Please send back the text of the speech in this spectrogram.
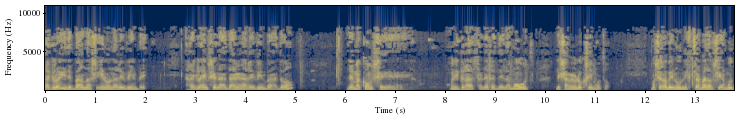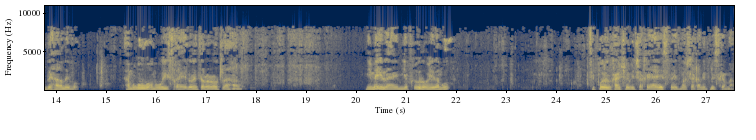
רגלוי דברנש אינון ערבין בי. הרגליים של האדם הם ערבים בעדו, למקום שהוא נדרש ללכת למות, לשם הם לוקחים אותו. משה רבינו נקצב עליו שימות בהר נבו. אמרו, אמרו ישראל, לא ניתן לו לעלות להר. ממילא הם יפריעו לו מלמות. סיפור לרב שביץ' אחרי ההספד, מה שאחד מפליסק אמר.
